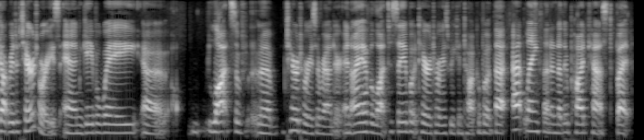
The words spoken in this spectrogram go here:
got rid of territories and gave away uh, lots of uh, territories around her. And I have a lot to say about territories. We can talk about that at length on another podcast. But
